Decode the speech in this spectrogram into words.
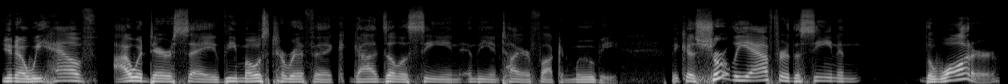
you know, we have, I would dare say, the most horrific Godzilla scene in the entire fucking movie. Because shortly after the scene in the water,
